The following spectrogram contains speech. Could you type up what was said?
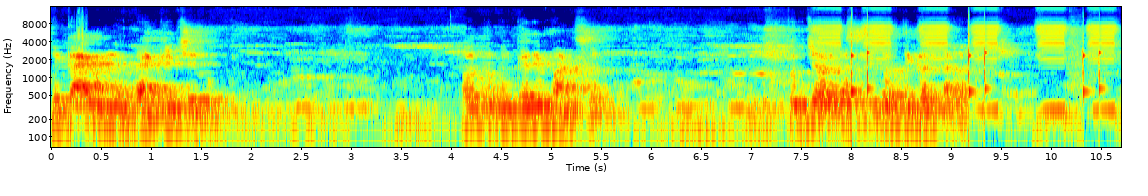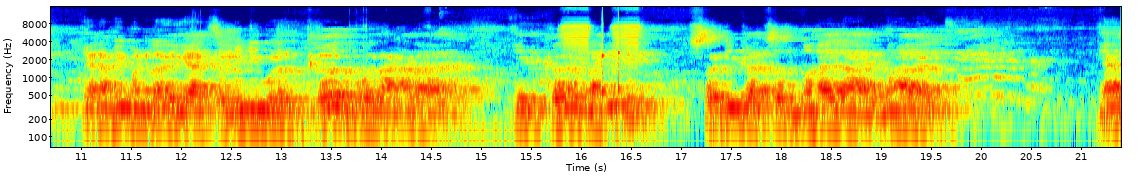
ते काय म्हणले बँकेचे लोक? हो, तुम्ही गरीब माणसं. तुमच्यावर कसली जप्ती करता? त्याला मी म्हणलं या जमिनीवर घर उभं राहणारा हे घर नाही श्रमिकाचं महल आहे महल. या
